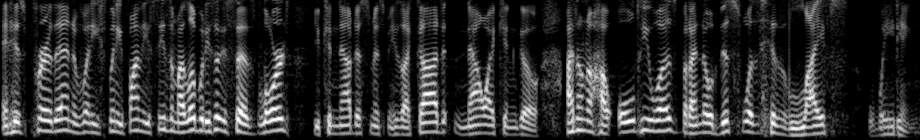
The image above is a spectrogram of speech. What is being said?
And his prayer then, when he, when he finally sees him, I love what he says. He says, Lord, you can now dismiss me. He's like, God, now I can go. I don't know how old he was, but I know this was his life's waiting.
